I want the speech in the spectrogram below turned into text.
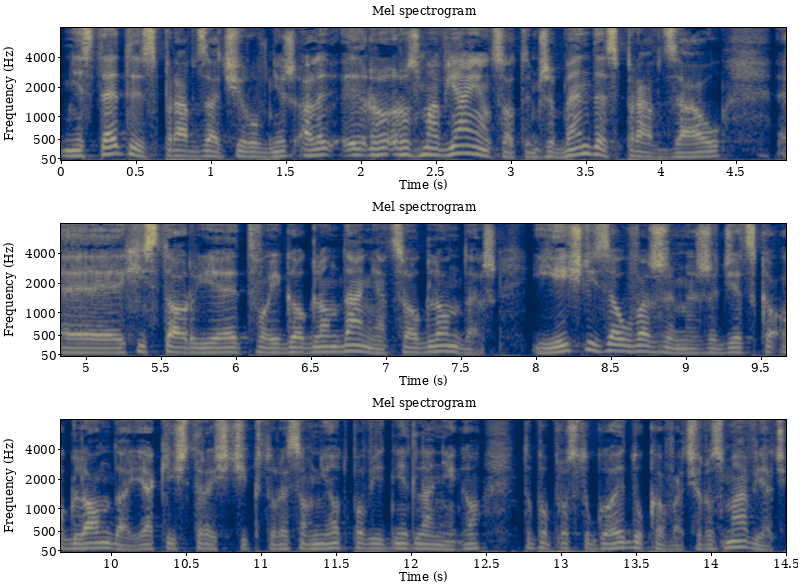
niestety sprawdzać również, ale rozmawiając o tym, że będę sprawdzał historię Twojego oglądania, co oglądasz. I jeśli zauważymy, że dziecko ogląda jakieś treści, które są nieodpowiednie dla niego, to po prostu go edukować, rozmawiać.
